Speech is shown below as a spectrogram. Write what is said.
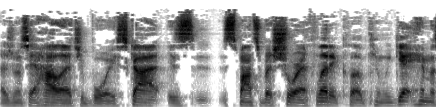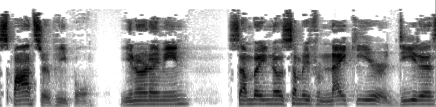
I just want to say, holla at your boy. Scott is sponsored by Shore Athletic Club. Can we get him a sponsor, people? You know what I mean? Somebody knows somebody from Nike or Adidas.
